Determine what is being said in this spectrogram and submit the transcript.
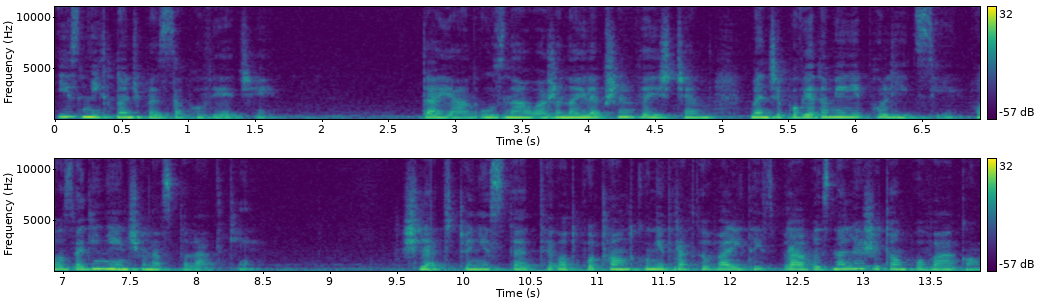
i zniknąć bez zapowiedzi. Diane uznała, że najlepszym wyjściem będzie powiadomienie policji o zaginięciu nastolatki. Śledczy niestety od początku nie traktowali tej sprawy z należytą powagą.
